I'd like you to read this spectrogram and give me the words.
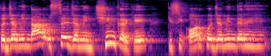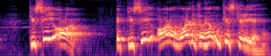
तो जमींदार उससे ज़मीन छीन करके किसी और को ज़मीन दे रहे हैं। किसी और, एक किसी और वर्ड जो है वो किसके लिए है?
